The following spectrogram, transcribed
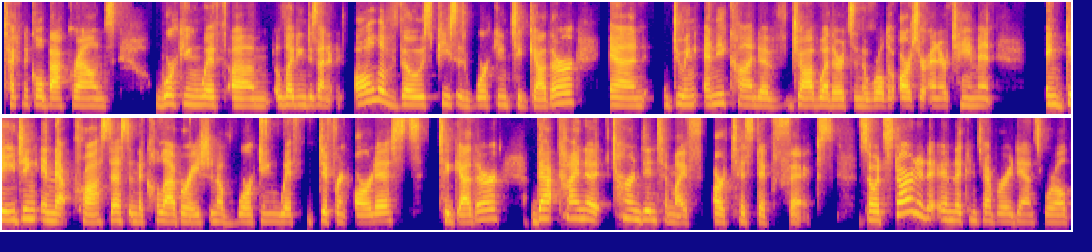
technical backgrounds, working with um, lighting design, all of those pieces working together and doing any kind of job, whether it's in the world of arts or entertainment, engaging in that process and the collaboration of working with different artists together, that kind of turned into my artistic fix. So it started in the contemporary dance world.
